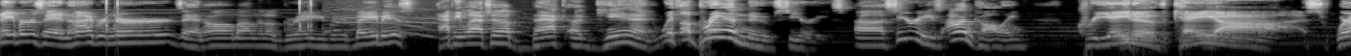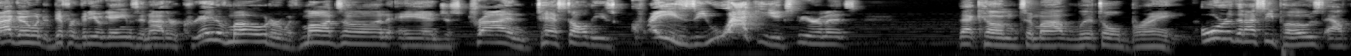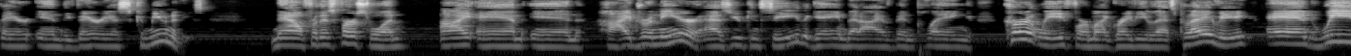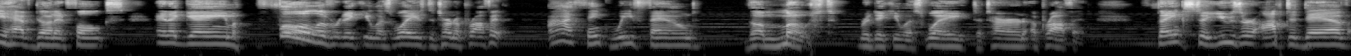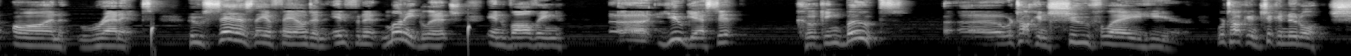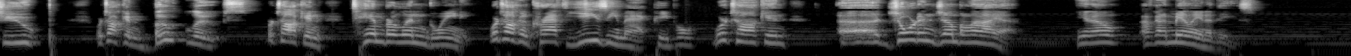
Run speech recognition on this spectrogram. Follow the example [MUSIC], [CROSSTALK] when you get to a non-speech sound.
neighbors and hybrid nerds and all my little gravy babies. Happylachia back again with a brand new series. A series I'm calling Creative Chaos, where I go into different video games in either creative mode or with mods on and just try and test all these crazy, wacky experiments that come to my little brain or that I see posed out there in the various communities. Now, for this first one, I am in Hydroneer, as you can see, the game that I have been playing currently for my Gravy Let's Play, V. and we have done it, folks, in a game full of ridiculous ways to turn a profit. I think we found the most ridiculous way to turn a profit thanks to user Optadev on Reddit, who says they have found an infinite money glitch involving, uh, you guessed it, cooking boots. Uh, we're talking shoe flay here. We're talking chicken noodle shoop. We're talking boot loops. We're talking Timberland Guini. We're talking Kraft Yeezy Mac, people. We're talking uh, Jordan Jambalaya. You know, I've got a million of these.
